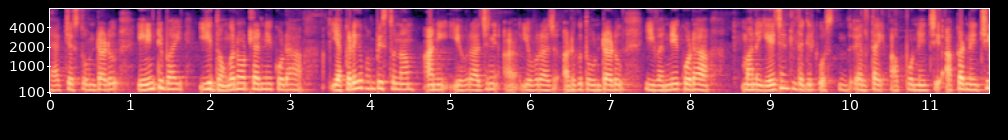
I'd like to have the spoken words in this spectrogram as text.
ప్యాక్ చేస్తూ ఉంటాడు. ఏంటి బాయ్ ఈ దొంగ నోట్లన్నీ కూడా ఎక్కడికి పంపిస్తున్నాం అని యువరాజుని యువరాజు అడుగుతూ ఉంటాడు. ఇవన్నీ కూడా మన ఏజెంట్ల దగ్గరికి వస్తు వెళ్తాయి. అప్పటి నుంచి అక్కడి నుంచి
